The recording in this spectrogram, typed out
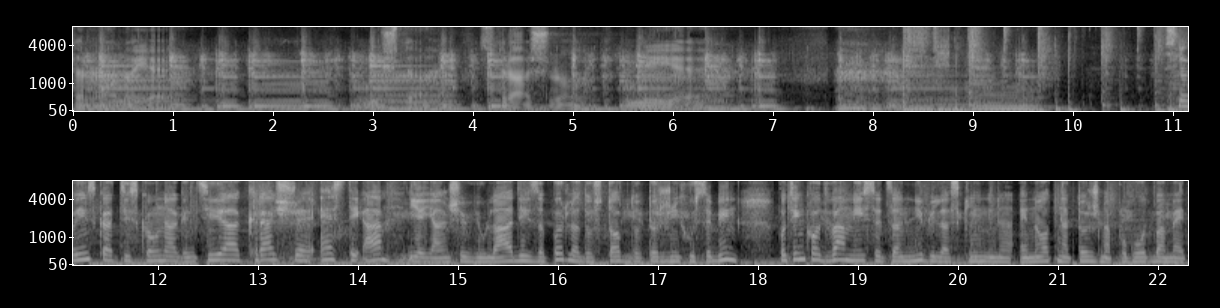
da rano je. Ništa strašno nije. Slovenska tiskovna agencija, krajše STA, je Janševi vladi zaprla dostop do tržnih vsebin, potem ko dva meseca ni bila sklenjena enotna tržna pogodba med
